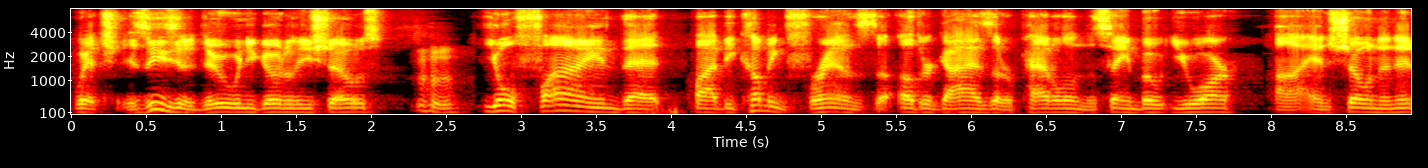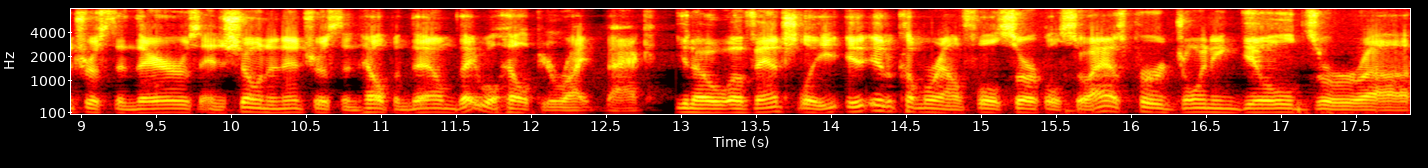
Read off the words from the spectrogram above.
which is easy to do when you go to these shows, mm-hmm. you'll find that by becoming friends to other guys that are paddling the same boat you are, uh, and showing an interest in theirs and showing an interest in helping them, they will help you right back. You know, eventually it, will come around full circle. So, as per joining guilds or uh,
